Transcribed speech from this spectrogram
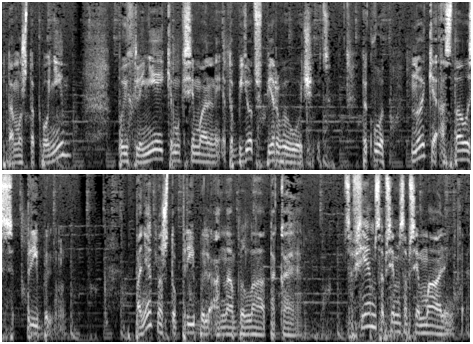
Потому что по ним, по их линейке максимальной, это бьет в первую очередь. Так вот, Nokia осталась прибыльной. Понятно, что прибыль, она была такая совсем-совсем-совсем маленькая.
